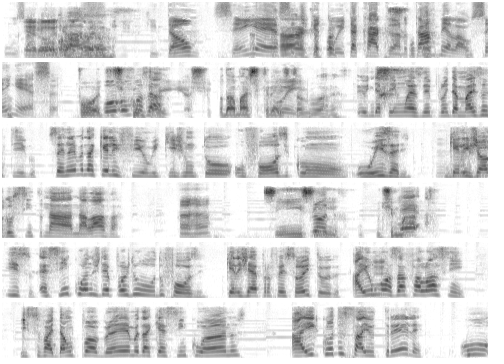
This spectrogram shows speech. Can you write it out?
Os Heróis. Então, sem essa Ah, de que a. Toei tá cagando, tá, Armelau? Sem essa. Pô, ô, desculpa Mozart. aí. Acho que vou dar mais crédito Oi. agora. Eu ainda tenho um exemplo ainda mais antigo. Vocês lembram daquele filme que juntou o Foze com o Wizard? Que ele joga o cinto na, na lava? Aham. Sim, sim. Pronto. Ultimato. Isso, é cinco anos depois do, do Foze, que ele já é professor e tudo. Aí o É. Mozart falou assim: Isso vai dar um problema daqui a cinco anos. Aí quando sai o trailer, o,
